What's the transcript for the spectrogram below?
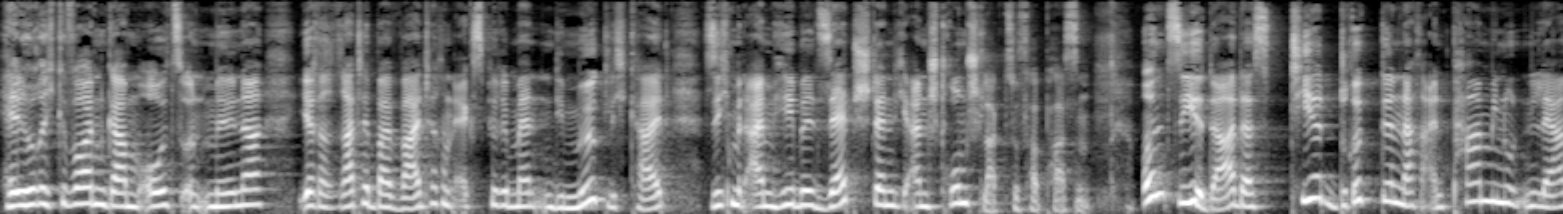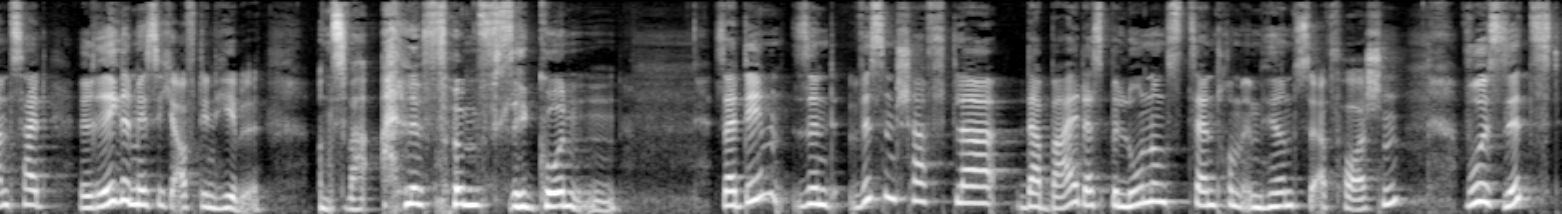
Hellhörig geworden gaben Olds und Milner ihrer Ratte bei weiteren Experimenten die Möglichkeit, sich mit einem Hebel selbstständig einen Stromschlag zu verpassen. Und siehe da, das Tier drückte nach ein paar Minuten Lernzeit regelmäßig auf den Hebel. Und zwar alle fünf Sekunden. Seitdem sind Wissenschaftler dabei, das Belohnungszentrum im Hirn zu erforschen, wo es sitzt,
